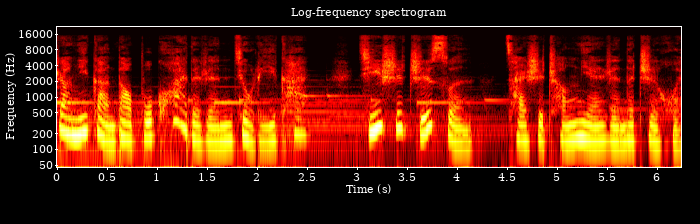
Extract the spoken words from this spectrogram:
让你感到不快的人就离开，及时止损才是成年人的智慧。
